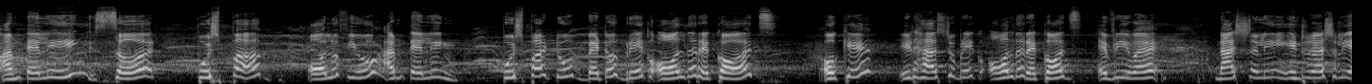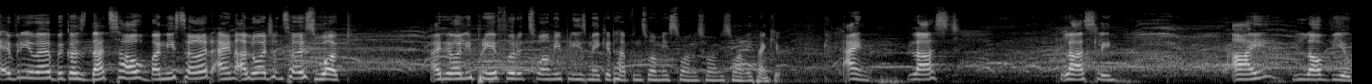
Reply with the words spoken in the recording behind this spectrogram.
I'm telling, sir, Pushpa, all of you, I'm telling, Pushpa 2 better break all the records, okay? It has to break all the records everywhere, nationally, internationally, everywhere, because that's how Bunny sir and Allu Arjun sir has worked. I really pray for it, Swami. Please make it happen, Swami, Swami, Swami, Swami. Thank you. And last, lastly, I love you.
